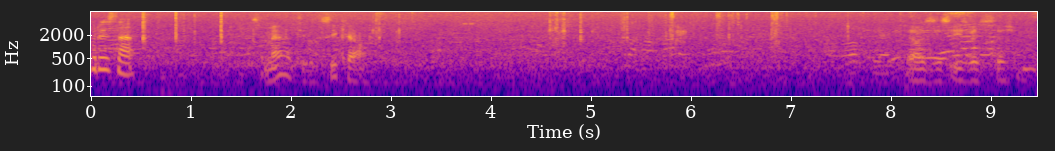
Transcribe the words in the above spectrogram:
What is that? It's a manatee, sea cow. That was just easy vegetation.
